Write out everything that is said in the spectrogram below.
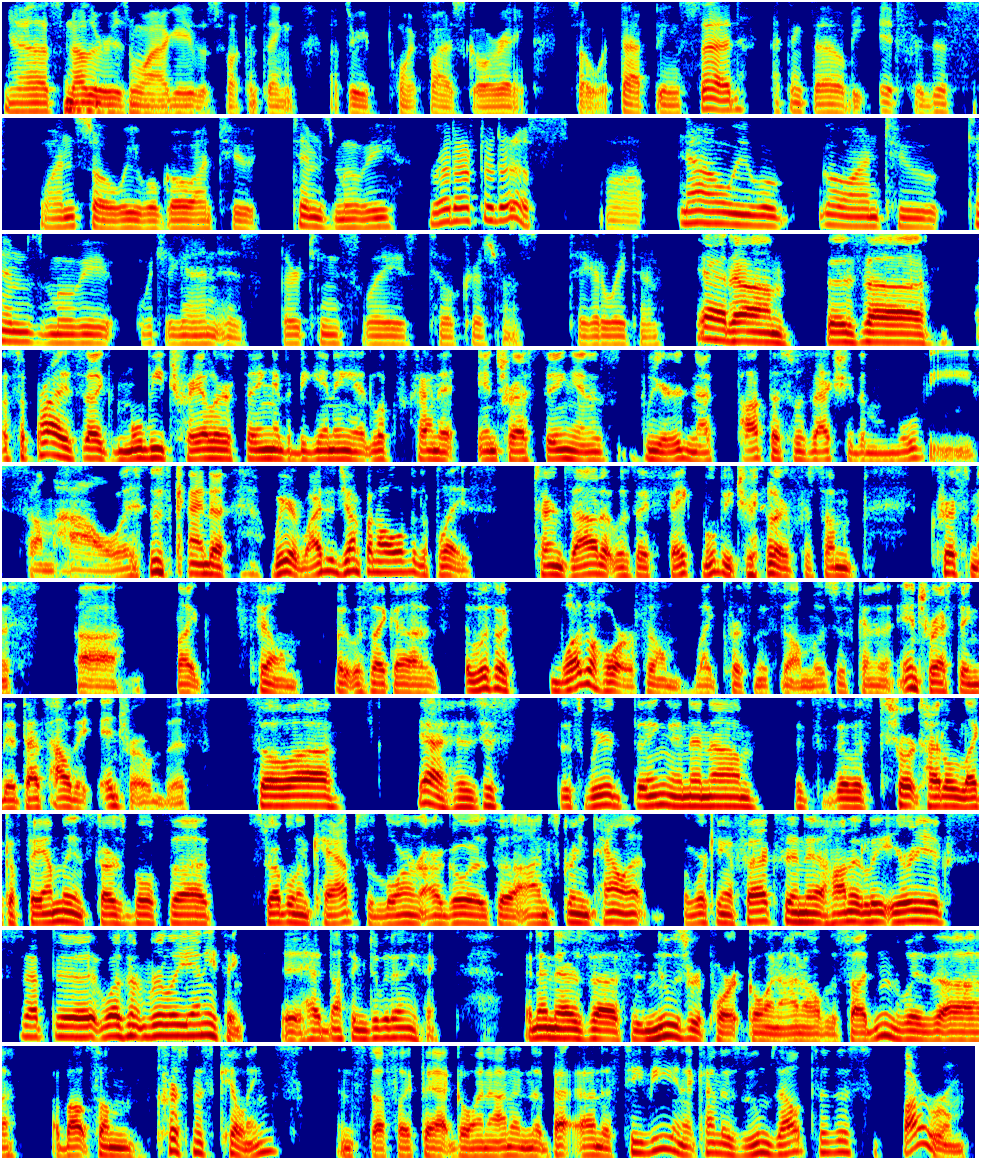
Yeah, that's another reason why I gave this fucking thing a 3.5 score rating. So, with that being said, I think that'll be it for this one. So, we will go on to Tim's movie right after this. Well, now we will go on to Tim's movie, which again is 13 Slays Till Christmas. Take it away, Tim. Yeah, it, um, there's uh, a surprise like movie trailer thing at the beginning. It looks kind of interesting and it's weird. And I thought this was actually the movie somehow. It was kind of weird. Why is it jumping all over the place? Turns out it was a fake movie trailer for some Christmas uh like film, but it was like a it was a was a horror film like Christmas film. It was just kind of interesting that that's how they introed this. So uh yeah, it's just this weird thing, and then um, it's it was short titled like a family and stars both uh and Caps and Lauren Argo as uh, on screen talent, working effects, and it hauntedly eerie, except uh, it wasn't really anything. It had nothing to do with anything. And then there's uh, a news report going on all of a sudden with uh, about some Christmas killings and stuff like that going on in the on this TV, and it kind of zooms out to this bar room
